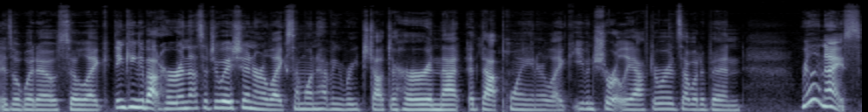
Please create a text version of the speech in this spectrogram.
is a widow, so like thinking about her in that situation, or like someone having reached out to her in that at that point, or like even shortly afterwards, that would have been really nice.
